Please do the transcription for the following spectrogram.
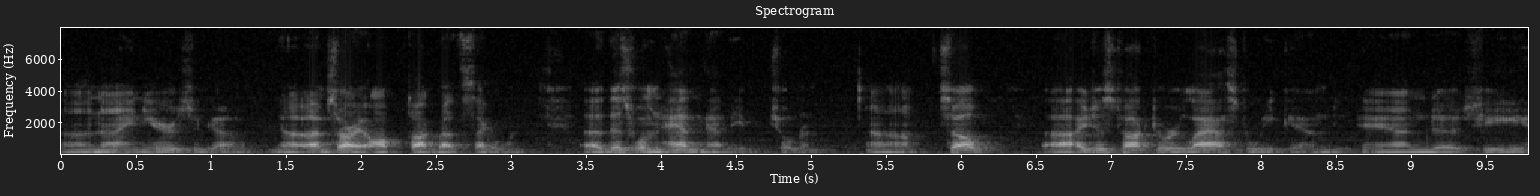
uh, nine years ago. Uh, I'm sorry, I'll talk about the second one. Uh, this woman hadn't had any children. Uh, so uh, I just talked to her last weekend, and uh, she,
